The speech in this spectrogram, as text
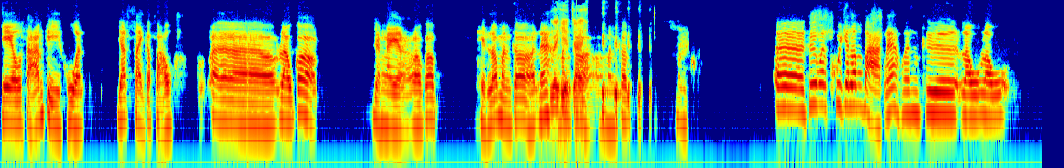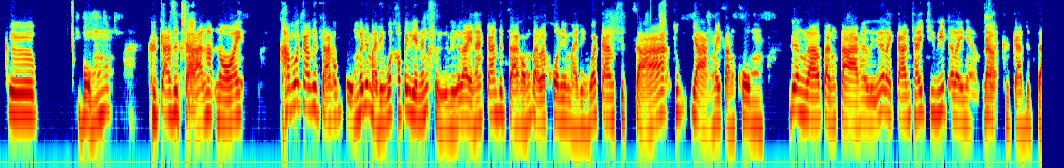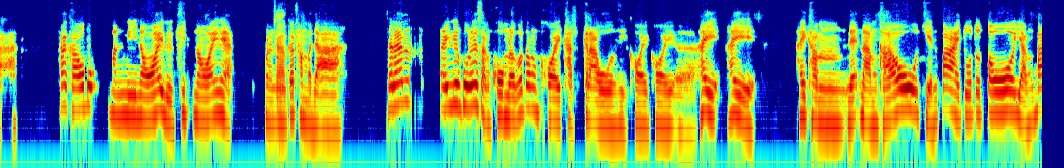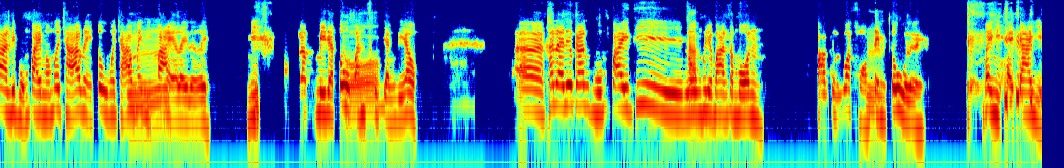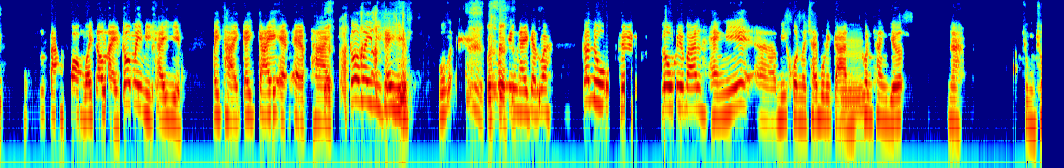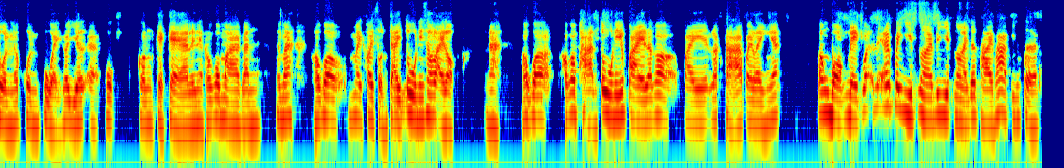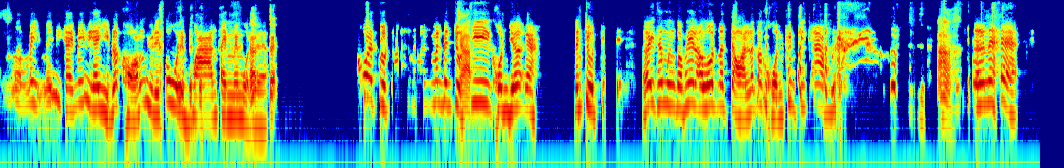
เจลสามสี่ขวด ยัดใส่กระเป๋าเออเราก็ยังไงอะ เราก็เห็นแล้วมันก็นะละเอียดใจมันก็มัน เออคือมันคุยกันลำบากนะ มันคือเราเราคือผมคือการศึกษาน้อยคำว่าการศึกษาของผมไม่ได้หมายถึงว่าเขาไปเรียนหนังสือหรืออะไรนะ การศึกษาของแต่ละคนนี่หมายถึงว่าการศึกษาทุกอย่างในสังคม เรื่องราวต่างๆ หรืออะไรการใช้ชีวิตอะไรเนี่ยนั่นคือการศึกษา ถ้าเขามันมีน้อยหรือคิดน้อยเนี่ย มันก็ธรรมดา ฉะนั้นไอ้เรื่องพวกนี้สังคมเราก็ต้องคอยขัดเกลาสิคอยคอยเอ่อให้ให้ให้คำแนะนำเขาเขียนป้ายตัวโตๆอย่างบ้านที่ผมไปมาเมื่อเช้าในตู้เมื่อเช้าไม่มีป้ายอะไรเลย มีมีแต่ตู้ปันสุกอย่างเดียว อ่าขณะเดียวกันผมไปที่โรงพยาบาลตำบลปรากฏว่าของเต็มตู้เลย ไม่มีใครกล้าหยิบตั้งป้องไว้เท่าไหร่ก็ไม่มีใครหยิบ ไปถ่ายไกลๆแอบแอบถ่าย ก็ไม่มีใครหยิบผมก็มันยังไงกันวะก็ดูคือโรงพยาบาลแห่งนี้มีคนมาใช้บริการค่อนข้างเยอะนะชุมชนแล้วคนป่วยก็เยอะอะพวกคนแก่ๆอะไรเนี่ยเขาก็มากันใช่ไหมเขาก็ไม่ค่อยสนใจตู้นี้เท่าไหร่หรอกนะเขาก็เขาก็ผ่านตู้นี้ไปแล้วก็ไปรักษาไปอะไรเงี้ย ต้องบอกเด็กว่าไปหยิบหน่อยไปหยิบหน่อยจะถ่ายภาพอินเสิร์ตไม่ไม่มีใครไม่มีใครหยิบแล้วของอยู่ในตู้เนี่ยบานเต็มไปหมดเลยเพราะว่าจุดมันเป็นจุดที่คนเยอะไงเป็นจุดที่เฮ้ยถ้ามึงประเภทเอารถมาจอดแล้วก็ขนขึ้นปิกอัพหรือเจอแน่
